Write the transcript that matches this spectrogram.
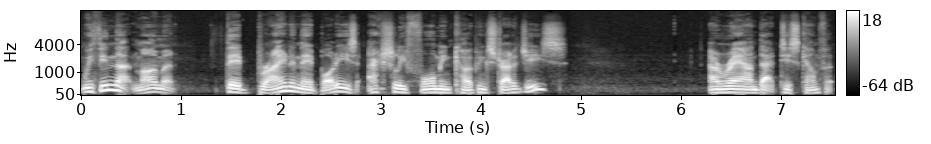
Within that moment, their brain and their body is actually forming coping strategies around that discomfort.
